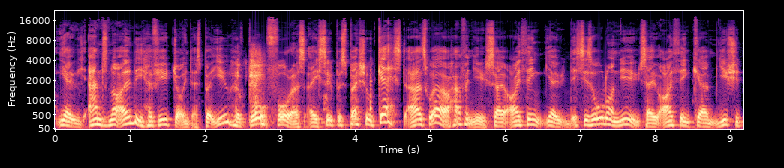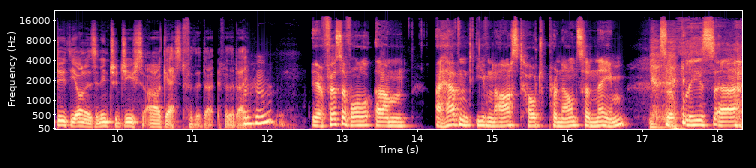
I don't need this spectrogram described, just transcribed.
yeah, and not only have you joined us, but you have brought for us a super special guest as well, haven't you? So I think you know this is all on you. So I think um, you should do the honours and introduce our guest for the day. For the day. Mm-hmm. Yeah, first of all, um, I haven't even asked how to pronounce her name. So please uh,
